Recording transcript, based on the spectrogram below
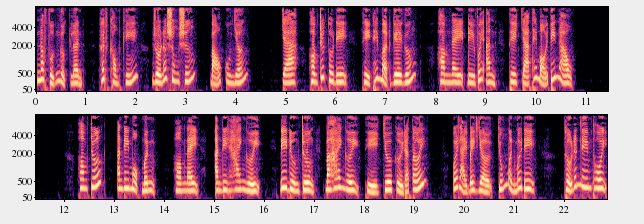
Nó phưởng ngực lên, hít không khí, rồi nó sung sướng, bảo cô nhớn. Cha, hôm trước tôi đi thì thấy mệt ghê gớm. Hôm nay đi với anh thì chả thấy mỏi tí nào. Hôm trước, anh đi một mình. Hôm nay, anh đi hai người. Đi đường trường mà hai người thì chưa cười đã tới. Với lại bây giờ chúng mình mới đi. Thử đến đêm thôi,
